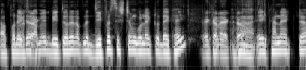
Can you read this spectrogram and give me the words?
তারপরে এটা আচ্ছা, আমি ভিতরের আপনার জিপের সিস্টেমগুলো একটু দেখাই। এখানে একটা। হ্যাঁ এখানে একটা।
